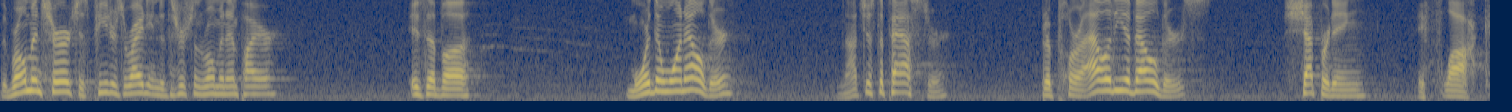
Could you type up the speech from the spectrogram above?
the Roman church, as Peter's writing to the church of the Roman Empire, is of a more than one elder, not just a pastor, but a plurality of elders shepherding a flock.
